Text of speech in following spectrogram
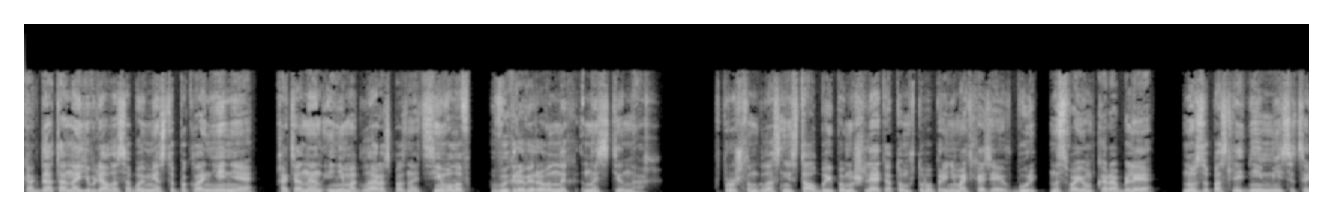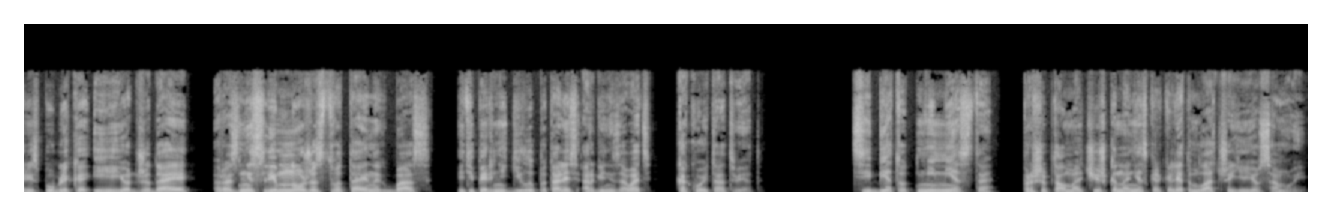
Когда-то она являла собой место поклонения, хотя Нэн и не могла распознать символов, выгравированных на стенах. В прошлом глаз не стал бы и помышлять о том, чтобы принимать хозяев бурь на своем корабле, но за последние месяцы республика и ее джедаи разнесли множество тайных баз, и теперь нигилы пытались организовать какой-то ответ. «Тебе тут не место», – прошептал мальчишка на несколько лет младше ее самой.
